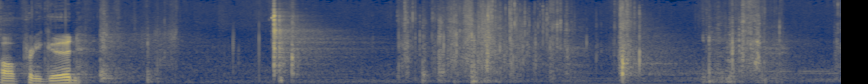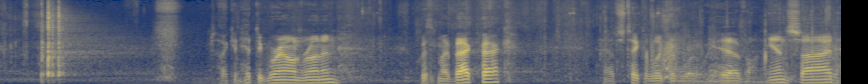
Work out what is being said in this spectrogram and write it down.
all pretty good. So I can hit the ground running with my backpack. Let's take a look at what we have on the inside.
